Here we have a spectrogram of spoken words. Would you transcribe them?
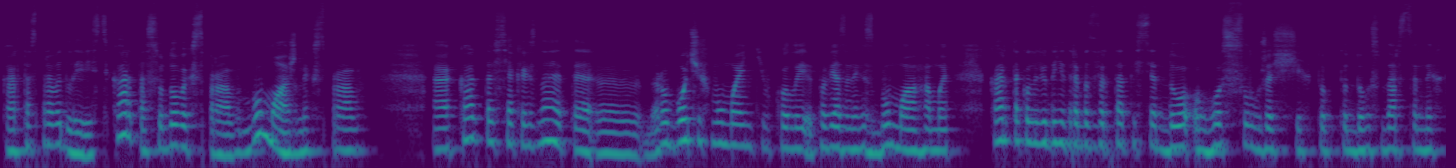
Карта справедливість, карта судових справ, бумажних справ, е, карта всяких, знаєте, е, робочих моментів, коли пов'язаних з бумагами, карта, коли людині треба звертатися до госслужащих, тобто до государственних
